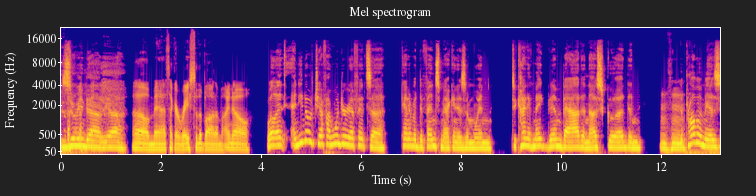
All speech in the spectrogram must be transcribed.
Zooming down, yeah. Oh man, it's like a race to the bottom. I know. Well, and and you know, Jeff, I wonder if it's a kind of a defense mechanism when to kind of make them bad and us good and mm-hmm. the problem is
